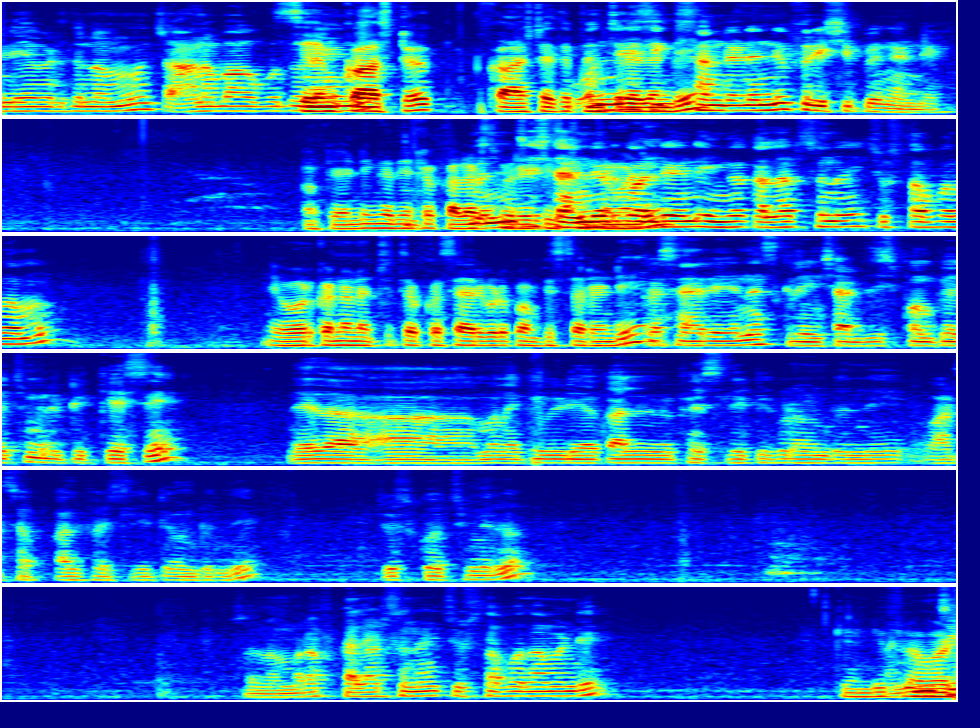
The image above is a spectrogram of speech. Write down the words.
వీడియో పెడుతున్నాము. చాలా బాగుపోతుంది సేమ్ కాస్ట్ కాస్ట్ అయితే పెంచలేదండి. సిక్స్ హండ్రెడ్ అండి. ఫ్రీ షిప్పింగ్ అండి. ఓకే అండి ఇంకా దీంట్లో కలర్స్ మంచి వెరైటీస్ స్టాండర్డ్ క్వాలిటీ అండి. ఇంకా కలర్స్ ఉన్నాయి చూస్తా పోదాము. ఎవరికైనా నచ్చితే ఒక్కసారి కూడా పంపిస్తారండి. ఒక శారీ అయినా స్క్రీన్ షాట్ తీసి పంపించచ్చు మీరు టిక్ వేసి లేదా మనకి వీడియో కాల్ ఫెసిలిటీ కూడా ఉంటుంది వాట్సాప్ కాల్ ఫెసిలిటీ ఉంటుంది. చూసుకోవచ్చు మీరు. సో నెంబర్ ఆఫ్ కలర్స్ ఉన్నాయి చూస్తా పోదామండి. ఓకే అండి flower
